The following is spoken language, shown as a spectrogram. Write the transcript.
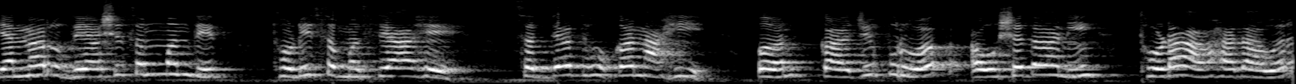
यांना हृदयाशी संबंधित थोडी समस्या आहे. सध्या धोका नाही पण काळजीपूर्वक औषधं आणि थोडा आहारावर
